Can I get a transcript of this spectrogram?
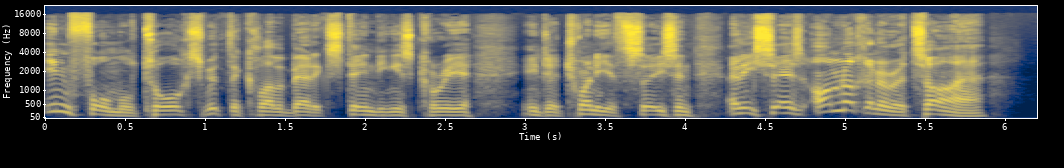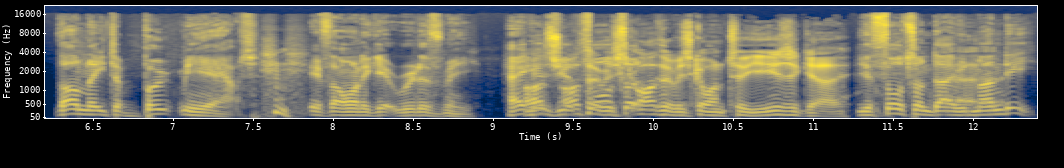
informal talks with the club about extending his career into 20th season. And he says, I'm not going to retire. They'll need to boot me out if they want to get rid of me. Haggers, I, I, thought was, on, I, thought he was gone two years ago. Your thoughts on David uh, Mundy?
